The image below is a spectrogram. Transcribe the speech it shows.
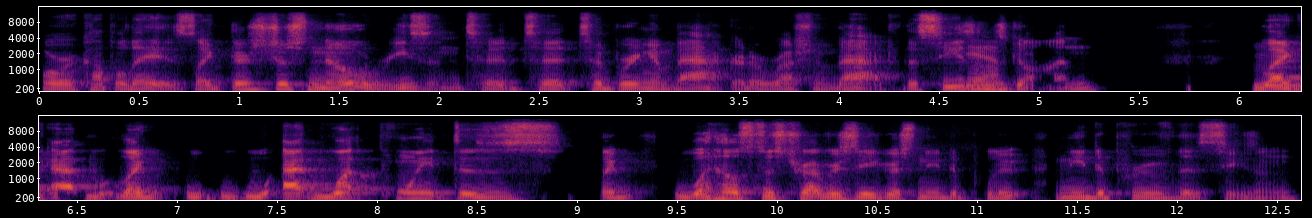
or a couple days, like there's just no reason to to to bring him back or to rush him back. The season's gone like Mhm. at like w- at what point does like what else does Trevor Zegras need to pl- need to prove this season?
